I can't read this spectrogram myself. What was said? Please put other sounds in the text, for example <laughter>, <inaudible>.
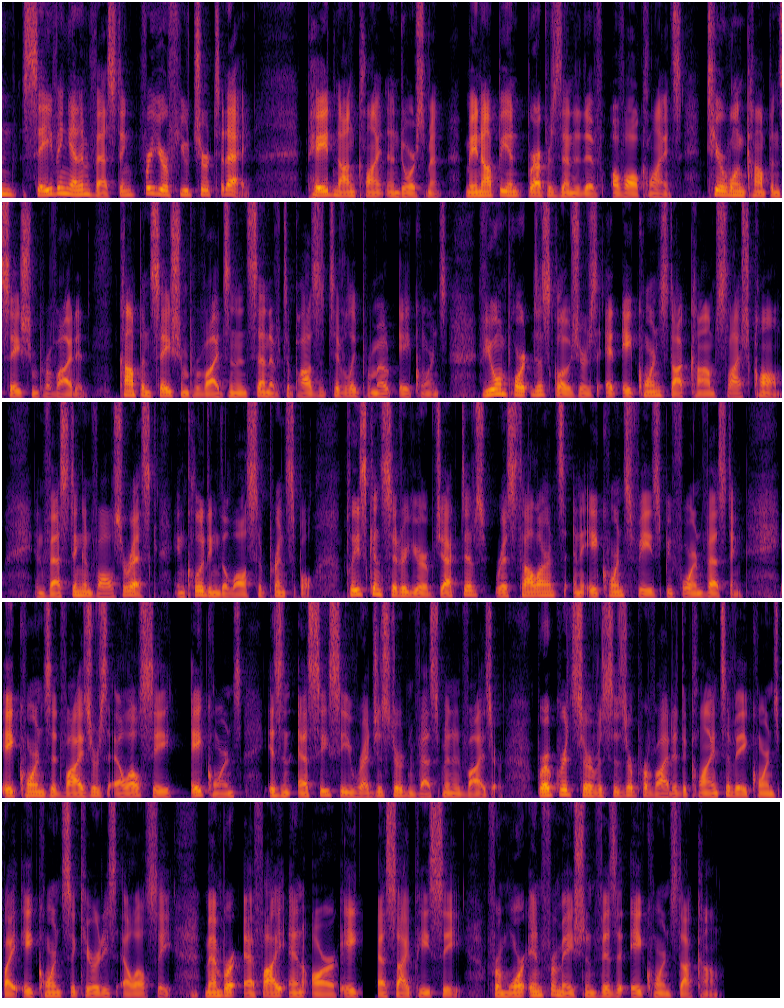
in saving and investing for your future today. Paid non client endorsement may not be representative of all clients. Tier 1 compensation provided. Compensation provides an incentive to positively promote Acorns. View important disclosures at acorns.com/calm. Investing involves risk, including the loss of principal. Please consider your objectives, risk tolerance, and Acorns fees before investing. Acorns Advisors LLC, Acorns, is an SEC registered investment advisor. Brokerage services are provided to clients of Acorns by Acorns Securities LLC, member FINRA SIPC. For more information, visit acorns.com.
